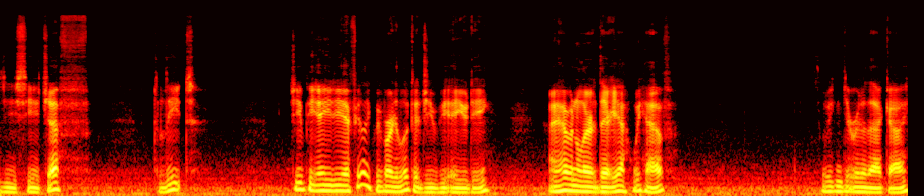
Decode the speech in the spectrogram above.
NZDCHF, delete. GPAUD, I feel like we've already looked at GPAUD. I have an alert there. Yeah, we have. So we can get rid of that guy.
